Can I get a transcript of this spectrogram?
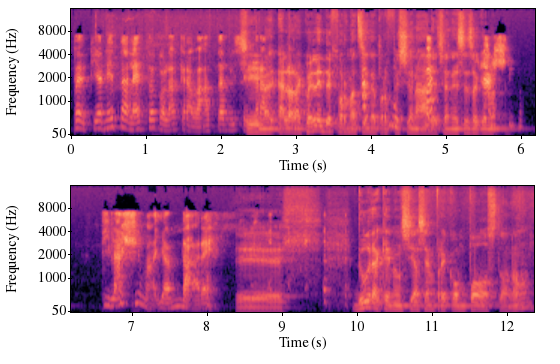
Per pianeta letto con la cravatta mi Sì, sembra. ma allora quella è Ma deformazione tu, professionale, ma cioè nel tu senso che lasci, ti lasci mai andare? eh, dura che non sia sempre composto, no?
